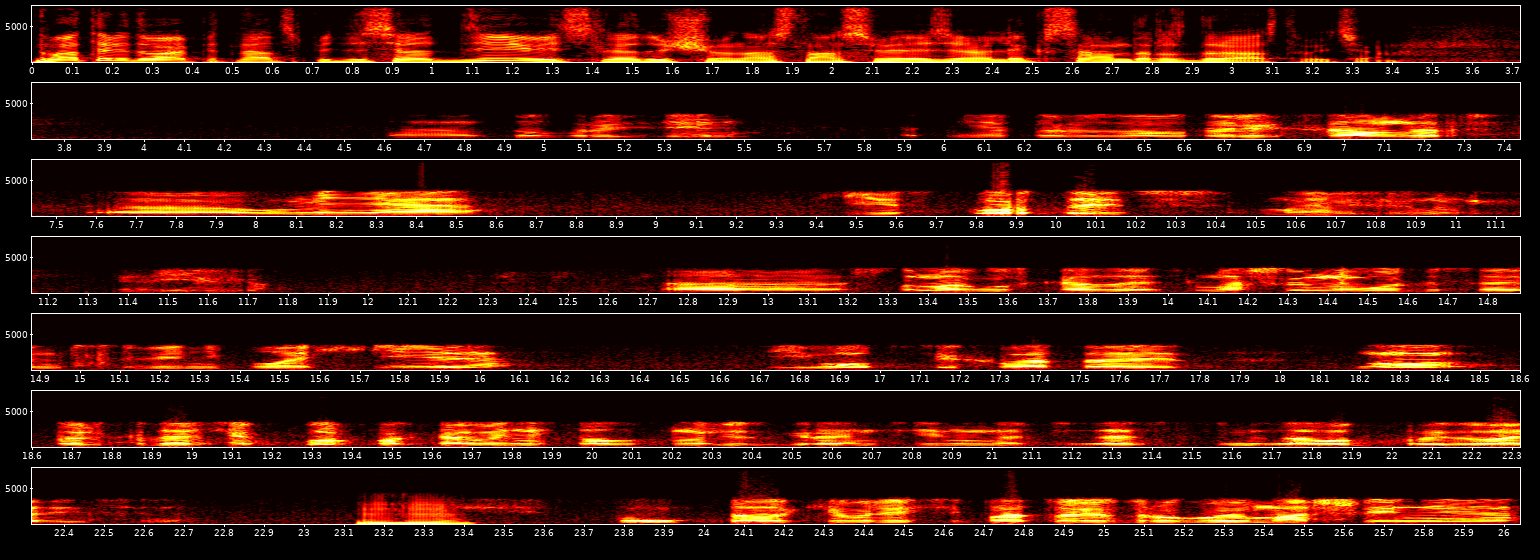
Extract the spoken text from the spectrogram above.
232-1559, следующий у нас на связи Александр, здравствуйте. А, добрый день, меня тоже зовут Александр. А, у меня Kia Sportage, моя жена а, Что могу сказать? Машины обе сами по себе неплохие, и опции хватает, но только до тех пор, пока вы не столкнулись с гарантийными обязательствами завода-производителя. Угу. Мы сталкивались и по той, и в другой машине,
